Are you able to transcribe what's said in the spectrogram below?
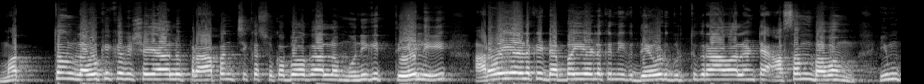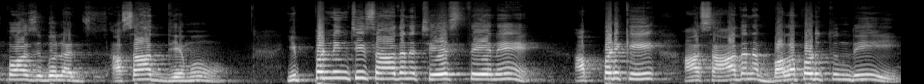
మొత్తం మొత్తం లౌకిక విషయాలు ప్రాపంచిక సుఖభోగాల్లో మునిగి తేలి అరవై ఏళ్ళకి డెబ్బై ఏళ్ళకి నీకు దేవుడు గుర్తుకు రావాలంటే అసంభవం ఇంపాసిబుల్ అసాధ్యము. ఇప్పటి నుంచి సాధన చేస్తేనే అప్పటికి ఆ సాధన బలపడుతుంది.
